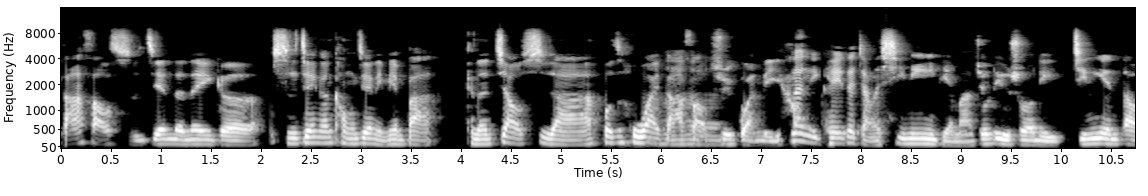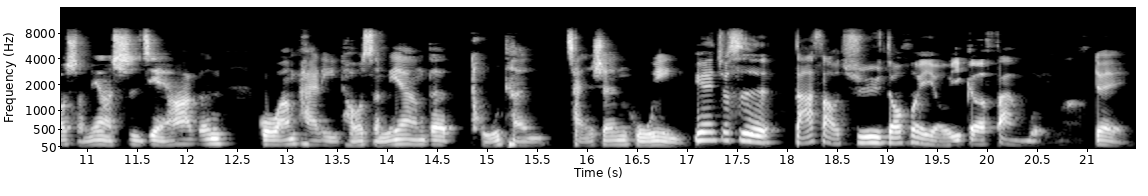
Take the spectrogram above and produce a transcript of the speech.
打扫时间的那个时间跟空间里面，把可能教室啊，或是户外打扫区管理好。那你可以再讲的细腻一点吗？就例如说，你经验到什么样的事件，然后它跟国王牌里头什么样的图腾产生呼应？因为就是打扫区域都会有一个范围嘛，对，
